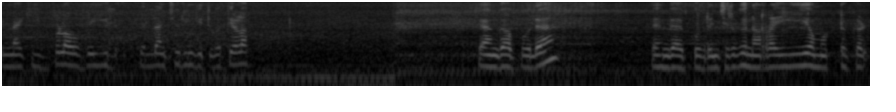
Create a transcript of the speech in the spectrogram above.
இன்னைக்கு இவ்வளோ வெயில். எல்லாம் சுருங்கிட்டு பற்றியெல்லாம் தேங்காய் பூவில் தேங்காய் பூ விரிஞ்சிருக்கு. நிறைய மொட்டுக்கள்.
